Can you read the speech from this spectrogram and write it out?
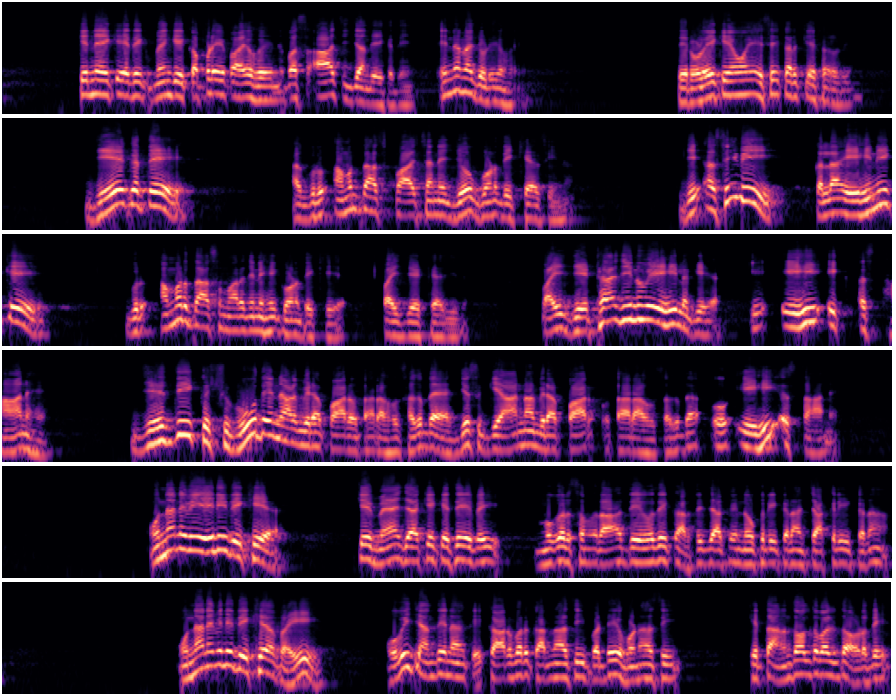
ਕਿੰਨੇ ਕਿ ਇਹਦੇ ਮਹਿੰਗੇ ਕੱਪੜੇ ਪਾਏ ਹੋਏ ਨੇ। ਬਸ ਆਹ ਚੀਜ਼ਾਂ ਦੇਖਦੇ ਇਹਨਾਂ ਨਾਲ ਜੁੜੇ ਹੋਏ ਤੇ ਰੋਲੇ ਕਿਉਂ ਹੈ ਇਸੇ ਕਰਕੇ ਫਿਰਦੇ ਜੇ ਕਿਤੇ ਗੁਰੂ ਅਮਰਦਾਸ ਪਾਤਸ਼ਾਹ ਨੇ ਜੋ ਗੁਣ ਦੇਖਿਆ ਸੀ ਨਾ, ਜੇ ਅਸੀਂ ਵੀ ਕੱਲਾ ਇਹੀ ਨਹੀਂ ਕਿ ਗੁਰੂ ਅਮਰਦਾਸ ਮਹਾਰਾਜ ਨੇ ਹੀ ਗੁਣ ਦੇਖੇ ਆ, ਭਾਈ ਜੇਠਾ ਜੀ ਦਾ। ਭਾਈ ਜੇਠਾ ਜੀ ਨੂੰ ਵੀ ਇਹੀ ਲੱਗਿਆ ਕਿ ਇਹੀ ਇੱਕ ਸਥਾਨ ਹੈ ਜਿਸ ਦੀ ਖੁਸ਼ਬੂ ਦੇ ਨਾਲ ਮੇਰਾ ਪਾਰ ਉਤਾਰਾ ਹੋ ਸਕਦਾ ਹੈ, ਜਿਸ ਗਿਆਨ ਨਾਲ ਮੇਰਾ ਪਾਰ ਉਤਾਰਾ ਹੋ ਸਕਦਾ, ਉਹ ਇਹੀ ਸਥਾਨ ਹੈ। ਉਹਨਾਂ ਨੇ ਵੀ ਇਹ ਨਹੀਂ ਦੇਖਿਆ ਕਿ ਮੈਂ ਜਾ ਕੇ ਕਿਤੇ ਬਈ ਮੁਗਲ ਸਮਰਾਜ ਦੇ ਉਹਦੇ ਘਰ ਤੇ ਜਾ ਕੇ ਨੌਕਰੀ ਕਰਾਂ, ਚਾਕਰੀ ਕਰਾਂ। ਉਹਨਾਂ ਨੇ ਵੀ ਨਹੀਂ ਦੇਖਿਆ ਭਾਈ। ਉਹ ਵੀ ਚਾਹੁੰਦੇ ਨਾ ਕਿ ਕਾਰੋਬਾਰ ਕਰਨਾ ਸੀ, ਵੱਡੇ ਹੋਣਾ ਸੀ, ਕਿ ਧਨ ਦੌਲਤ ਵੱਲ ਦੌੜਦੇ।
